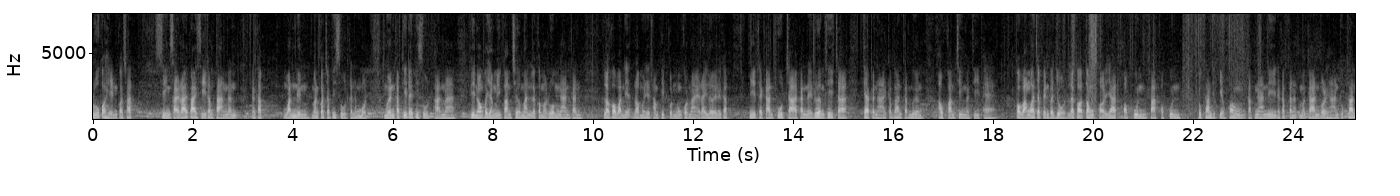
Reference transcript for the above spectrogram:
รู้ก็เห็นก็ชัดสิ่งใส่ร้ายป้ายสีต่างๆนั้นนะครับ วันหนึ่ง มันก็จะพิสูจน์กันทั้งหมด เหมือนกับที่ได้พิสูจน์ผ่านมา พี่น้องก็ยังมีความเชื่อมั่นแล้วก็มาร่วมงานกัน แล้วก็วันนี้เราไม่ได้ทำผิดกฎหมงกฎหมายอะไรเลยนะครับมีแต่การพูดจากันในเรื่องที่จะแก้ปัญหากับบ้านกับเมือง เอาความจริงมาตีแผ่ก็หวังว่าจะเป็นประโยชน์ แล้วก็ต้องขออนุญาตขอบคุณฝากขอบคุณทุกท่านที่เกี่ยวข้องกับงานนี้นะครับคณะกรรมการบริหารทุกท่าน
